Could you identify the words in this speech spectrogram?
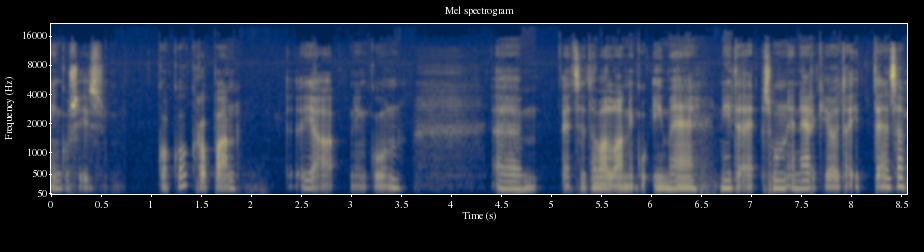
niin kuin siis koko kropan. Ja niin kuin, että se tavallaan niin kuin imee niitä sun energioita itteensä.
